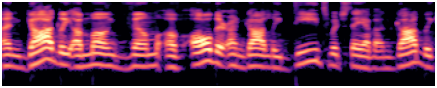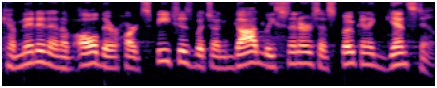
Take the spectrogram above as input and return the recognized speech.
ungodly among them of all their ungodly deeds which they have ungodly committed, and of all their hard speeches which ungodly sinners have spoken against him.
